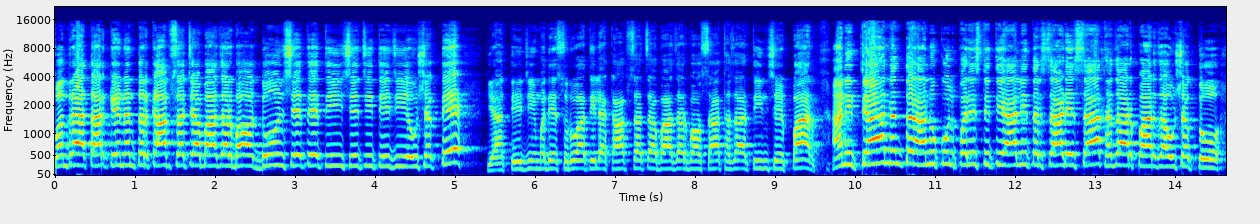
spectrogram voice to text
पंधरा तारखेनंतर कापसाच्या बाजारभावात दोनशे ते तीनशेची तेजी येऊ शकते. या तेजीमध्ये सुरुवातीला कापसाचा बाजारभाव सात हजार तीनशे पार आणि त्यानंतर अनुकूल परिस्थिती आली तर साडेसात हजार पार जाऊ शकतो.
